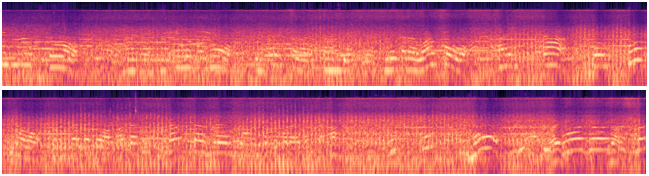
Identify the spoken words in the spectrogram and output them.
ってみますと、あの先ほどのレタスですが、それから和光を入ったで飛行機の飛び方とはまた違ったフライトを見せてもらいました。あ、そしも登場しました。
